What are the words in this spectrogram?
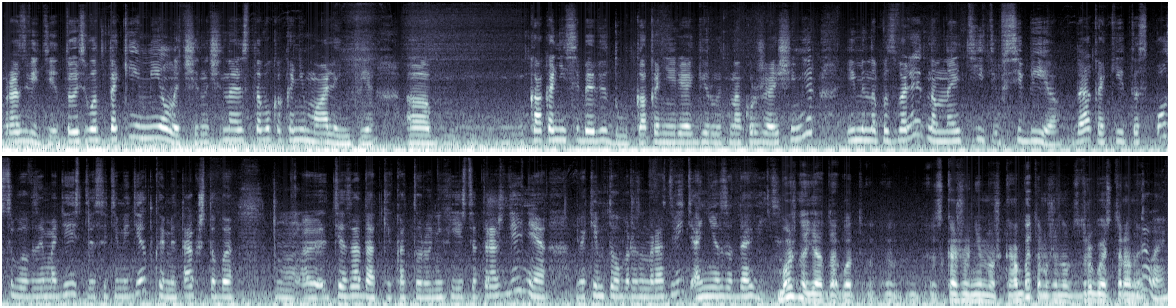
в развитии. То есть вот такие мелочи, начиная с того, как они маленькие, э, как они себя ведут, как они реагируют на окружающий мир, именно позволяет нам найти в себе да, какие-то способы взаимодействия с этими детками так, чтобы э, те задатки, которые у них есть от рождения, каким-то образом развить, а не задавить. Можно я да, вот э, скажу немножко об этом же, но с другой стороны? Давай.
